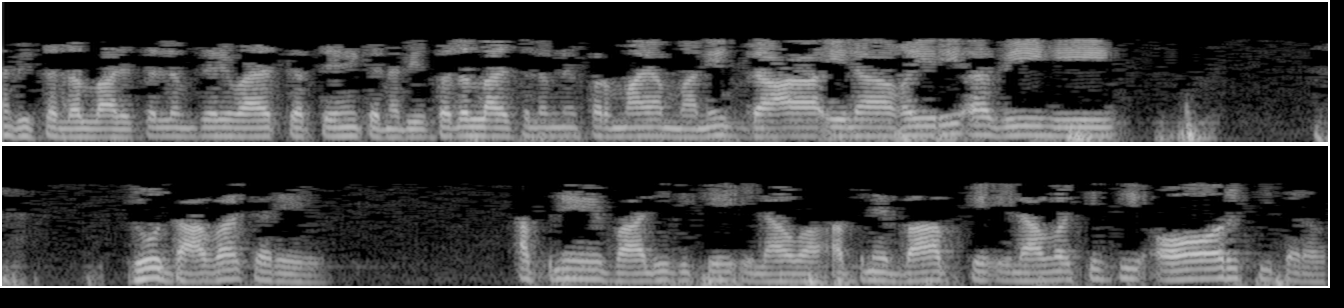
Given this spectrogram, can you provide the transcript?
نبی صلی اللہ علیہ وسلم سے روایت کرتے ہیں کہ نبی صلی اللہ علیہ وسلم نے فرمایا، من دعا الى غیر ابیہ جو دعویٰ کرے اپنے والد کے علاوہ، اپنے باپ کے علاوہ کسی اور کی طرف۔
